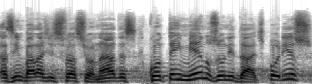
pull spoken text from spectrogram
as embalagens fracionadas contêm menos unidades, por isso,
